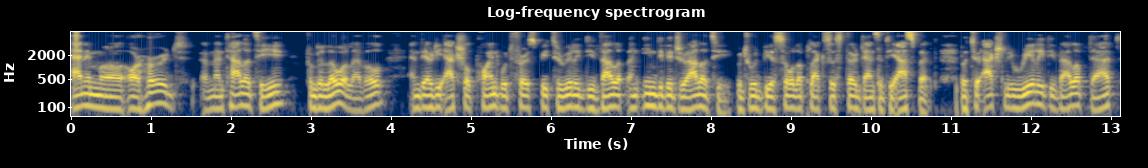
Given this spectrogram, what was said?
animal or herd uh, mentality from the lower level. And there the actual point would first be to really develop an individuality which would be a solar plexus third density aspect. But to actually really develop that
